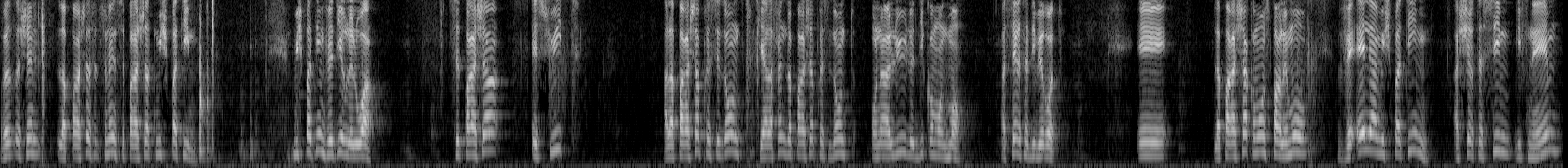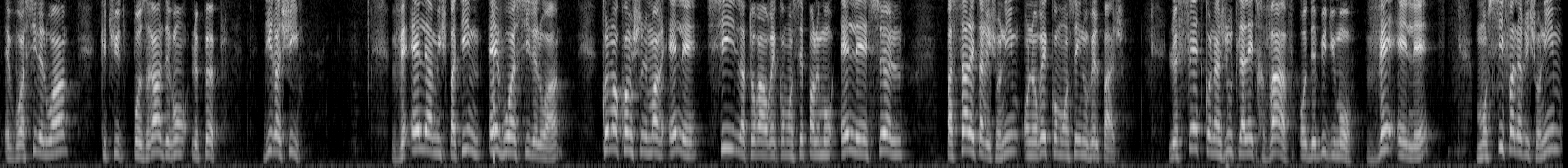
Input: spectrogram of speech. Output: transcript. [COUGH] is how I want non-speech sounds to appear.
La paracha cette semaine, c'est parachat Mishpatim. Mishpatim veut dire les lois. Cette paracha est suite à la paracha précédente, qui à la fin de la paracha précédente, on a lu les dix commandements, Aseret Adiberot. Et la paracha commence par le mot Ve'ele Mishpatim asher tasim lifneem, et voici les lois que tu poseras devant le peuple. Mishpatim, et voici les lois. Comment comme Shnemar elle, si la Torah aurait commencé par le mot elle seul, Passal et Tarishonim, on aurait commencé une nouvelle page. Le fait qu'on ajoute la lettre Vav au début du mot Ve'ele, Mosif al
